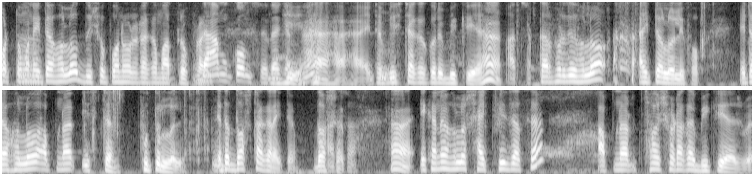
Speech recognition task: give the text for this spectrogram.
বর্তমানে এটা হলো দুইশো পনেরো টাকা মাত্র দাম কমছে দেখেন জি হ্যাঁ। হ্যাঁ হ্যাঁ হ্যাঁ এটা বিশ টাকা করে বিক্রি হ্যাঁ। আচ্ছা। তারপর হলো আরেকটা ললিপপ এটা হলো আপনার ইস্টার্ন পুতুল ললি। এটা দশ টাকার আইটেম দশের। আচ্ছা। হ্যাঁ এখানে হলো ষাট পিস আছে আপনার ছয়শো টাকা বিক্রি আসবে।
